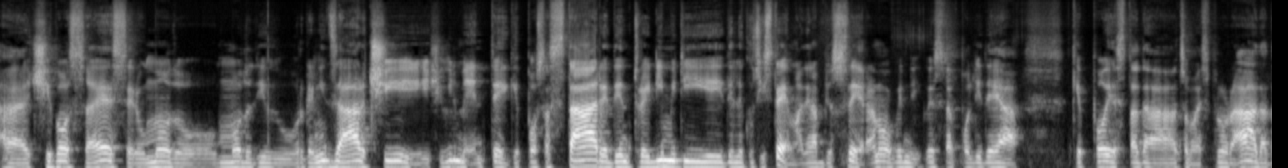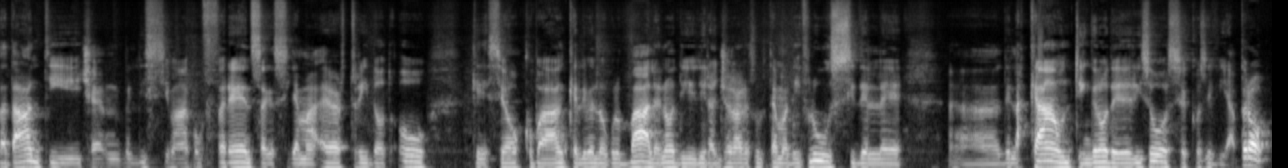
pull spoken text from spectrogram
eh, ci possa essere un modo, un modo, di organizzarci civilmente che possa stare dentro i limiti dell'ecosistema, della biosfera, no? Quindi questa è un po' l'idea che poi è stata insomma, esplorata da tanti, c'è una bellissima conferenza che si chiama Air3.o che si occupa anche a livello globale no? di, di, ragionare sul tema dei flussi, delle, uh, dell'accounting, no? delle risorse e così via. Però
